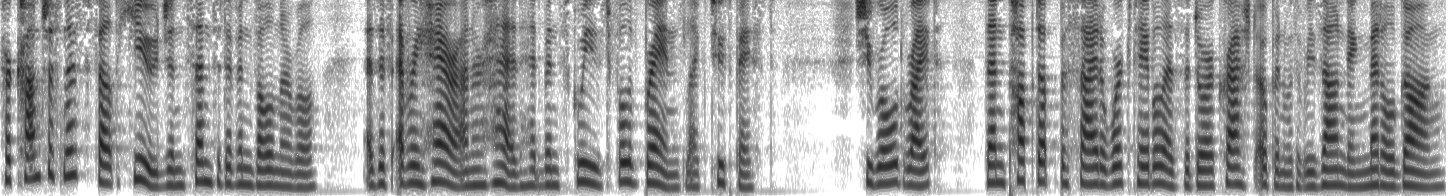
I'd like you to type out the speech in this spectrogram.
Her consciousness felt huge and sensitive and vulnerable, as if every hair on her head had been squeezed full of brains like toothpaste. She rolled right, then popped up beside a work table as the door crashed open with a resounding metal gong.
